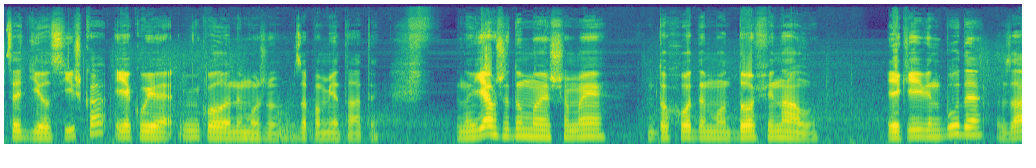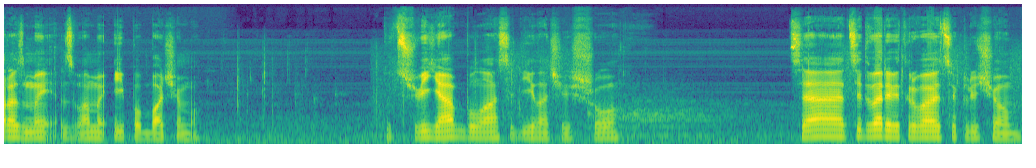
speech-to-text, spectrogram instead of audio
Це DLC-шка, яку я ніколи не можу запам'ятати. Ну я вже думаю, що ми доходимо до фіналу. Який він буде, зараз ми з вами і побачимо. Тут швія була, сиділа чи що. Ця, ці двері відкриваються ключом.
